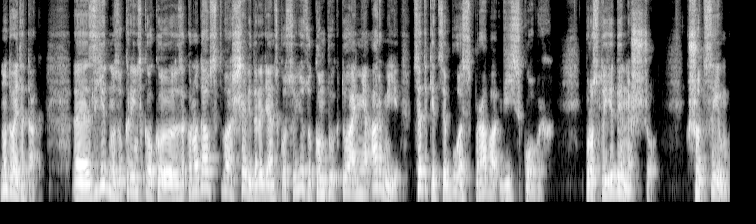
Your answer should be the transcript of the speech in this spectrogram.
Ну, давайте так. Е, Згідно з українського законодавства, ще від Радянського Союзу, комплектування армії все-таки це була справа військових. Просто єдине що, що цим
